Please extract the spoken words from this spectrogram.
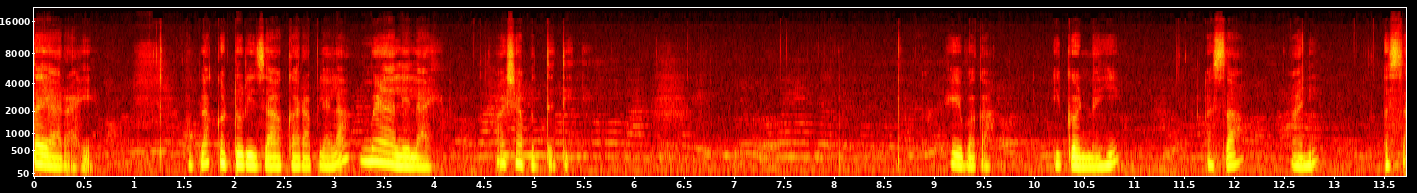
तयार आहे. आपला कटोरीचा आकार आपल्याला मिळालेला आहे. अशा पद्धतीने. हे बघा इकडनंही असा आणि असा.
